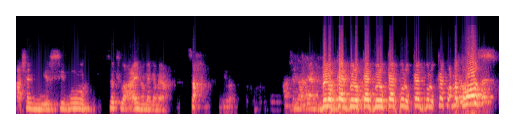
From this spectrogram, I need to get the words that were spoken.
عشان يرسموه. تطلع عينهم يا جماعة. صح؟ بلوكات بلوكات بلوكات بلوكات بلوكات. وعمال ترص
